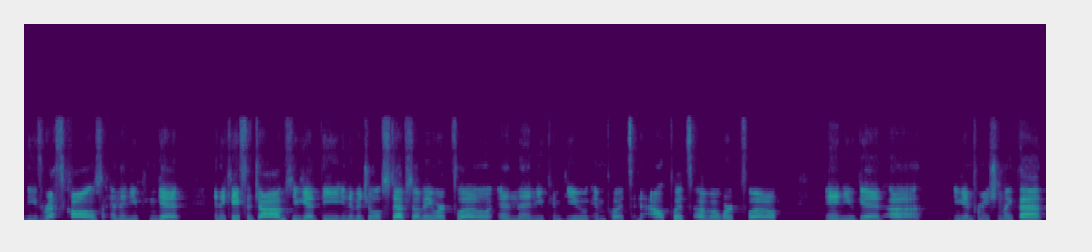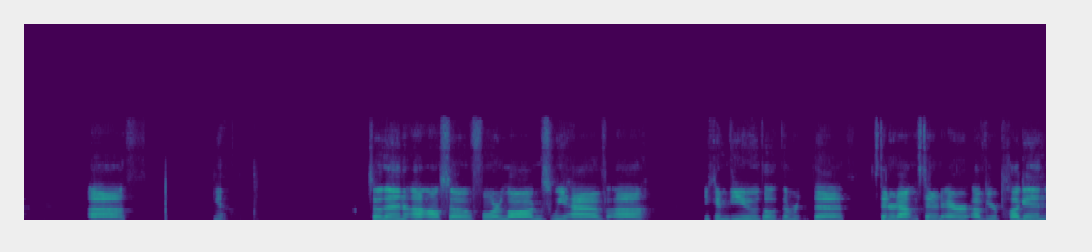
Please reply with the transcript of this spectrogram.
these REST calls, and then you can get, in the case of jobs, you get the individual steps of a workflow, and then you can view inputs and outputs of a workflow, and you get uh, you get information like that. Uh. So then uh, also for logs, we have uh, you can view the, the the standard out and standard error of your plugin,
